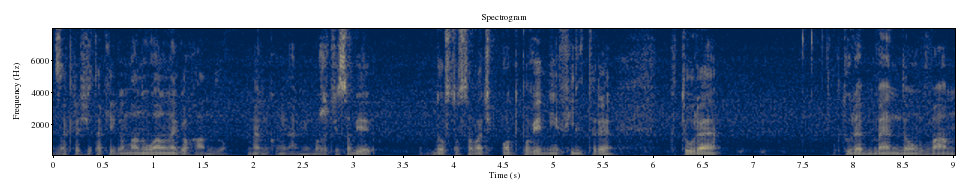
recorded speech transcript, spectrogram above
w zakresie takiego manualnego handlu memcoinami. Możecie sobie dostosować odpowiednie filtry, które, które będą Wam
